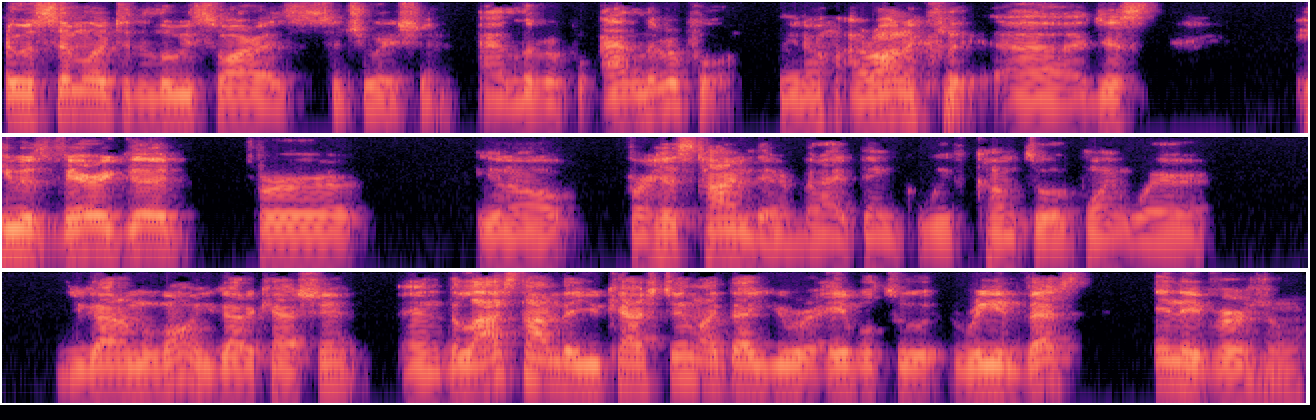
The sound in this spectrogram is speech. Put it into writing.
it was similar to the Luis Suarez situation at Liverpool. At Liverpool, you know, ironically, uh, just he was very good for, you know, for his time there. But I think we've come to a point where you got to move on. You got to cash in. And the last time that you cashed in like that, you were able to reinvest in a Virgil, Mhm.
